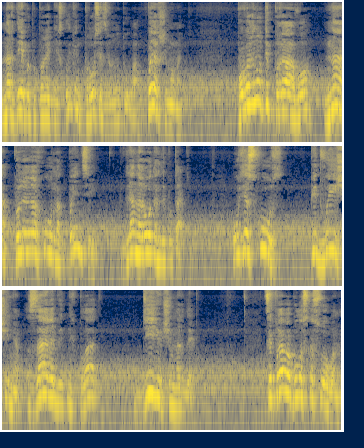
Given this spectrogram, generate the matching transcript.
нардепи попередніх скликань просять звернути увагу. Перший момент повернути право на перерахунок пенсій для народних депутатів у зв'язку з підвищенням заробітних плат діючим нардепам. Це право було скасовано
